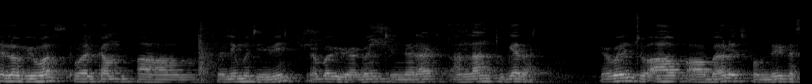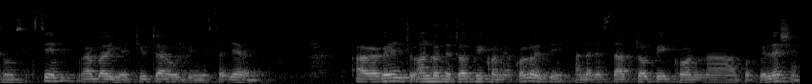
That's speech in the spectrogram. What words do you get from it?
Hello viewers, welcome um, to Elimu TV, whereby we are going to interact and learn together. We are going to have our biology from the lesson 16, whereby your tutor will be Mr. Jeremy. Uh, we are going to handle the topic on ecology and the subtopic on uh, population.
